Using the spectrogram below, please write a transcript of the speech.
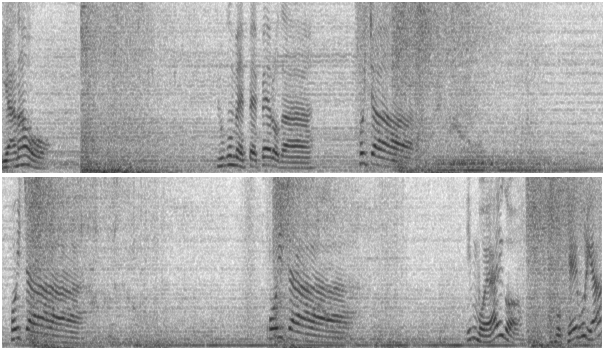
미안하오. 죽음의 빼빼로다. 호이자 호이자 호이자 이 뭐야 이거? 뭐 개불이야?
